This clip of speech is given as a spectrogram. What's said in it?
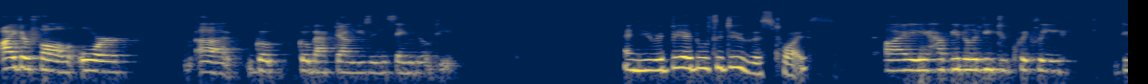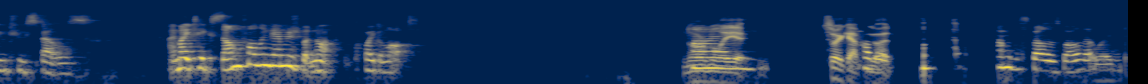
either fall or uh, go go back down using the same ability. And you would be able to do this twice. I have the ability to quickly do two spells. I might take some falling damage, but not quite a lot. Normally, I sorry, Captain. Go ahead. I have a spell as well that would.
